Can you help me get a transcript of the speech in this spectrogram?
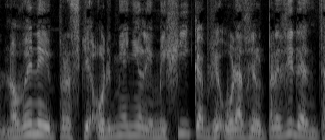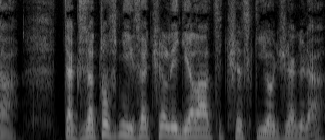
noviny prostě odměnili Myšíka, že urazil prezidenta, tak za to v něj začali dělat českýho Jaggera.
